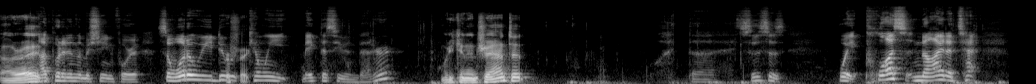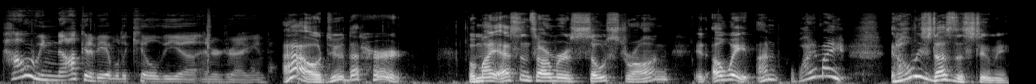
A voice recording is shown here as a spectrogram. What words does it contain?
Oh. All right. I put it in the machine for you. So what do we do? Perfect. Can we make this even better? We can enchant it. What the? So this is. Wait, plus nine attack. How are we not going to be able to kill the uh, Ender Dragon? Ow, dude, that hurt. But my essence armor is so strong. It. Oh wait, I'm. Why am I? It always does this to me.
